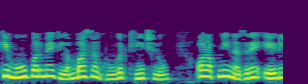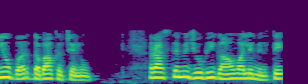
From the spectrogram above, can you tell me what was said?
کہ منہ پر میں ایک لمبا سا گھونگٹ کھینچ لوں اور اپنی نظریں ایڑیوں پر دبا کر چلوں۔ راستے میں جو بھی گاؤں والے ملتے،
